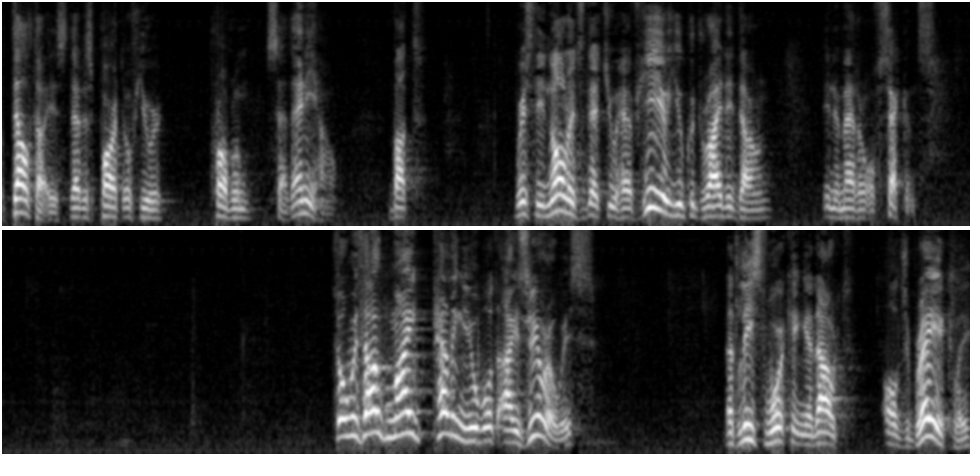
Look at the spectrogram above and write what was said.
what delta is. That is part of your problem set anyhow. But with the knowledge that you have here, you could write it down in a matter of seconds. So without my telling you what I0 is, at least working it out algebraically,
